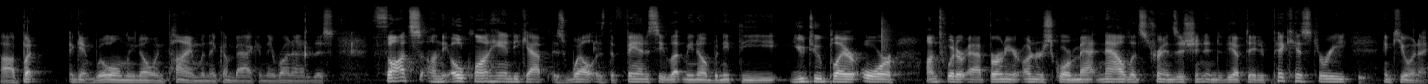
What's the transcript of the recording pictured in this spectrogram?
Uh, but again, we'll only know in time when they come back and they run out of this. Thoughts on the Oaklawn handicap as well as the fantasy? Let me know beneath the YouTube player or on Twitter at Bernier underscore Matt. Now let's transition into the updated pick history and Q and A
